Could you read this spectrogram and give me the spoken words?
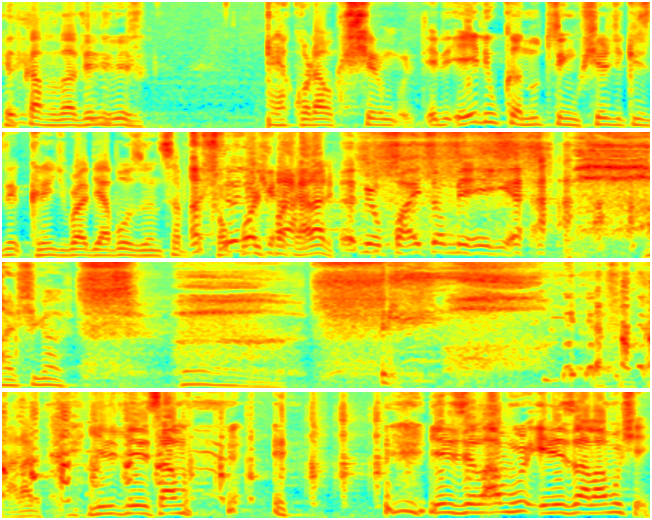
Eu ficava lá dele mesmo. Aí acordava com cheiro. Ele, ele e o Canuto tem um cheiro de crente de barbear bozando, sabe? Só forte pra caralho. Meu pai também. Aí ele chegava. Caralho. E ele exalava. E eles exalavam, eles exalavam cheio.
